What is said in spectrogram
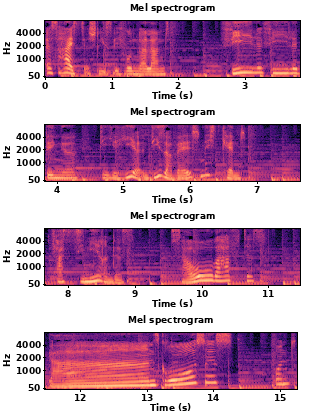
Es heißt ja schließlich Wunderland. Viele, viele Dinge, die ihr hier in dieser Welt nicht kennt. Faszinierendes, Zauberhaftes, ganz Großes und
